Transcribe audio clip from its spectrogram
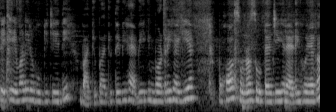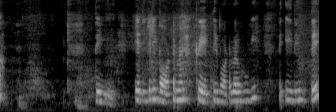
ਤੇ ਇਹ ਵਾਲੀ ਰਹੂਗੀ ਜੀ ਇਹਦੀ ਬਾਜੂ ਬਾਜੂ ਤੇ ਵੀ ਹੈਵੀ ਇੰਬੋਡਰੀ ਹੈਗੀ ਹੈ ਬਹੁਤ ਸੋਹਣਾ ਸੂਟ ਹੈ ਜੀ, ਇਹ ਰੈਡੀ ਹੋਏਗਾ ਤੇ ਇਹਦੀ ਜਿਹੜੀ ਬਾਟਮ ਹੈ ਕ੍ਰੇਪ ਦੀ ਬਾਟਮ ਰਹੂਗੀ ਤੇ ਇਹਦੇ ਉੱਤੇ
